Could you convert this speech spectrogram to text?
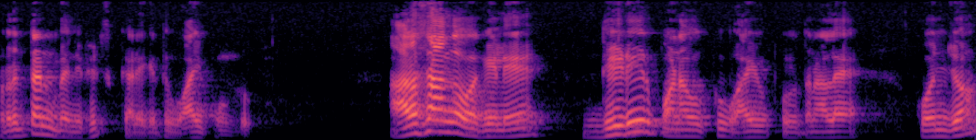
ரிட்டர்ன் பெனிஃபிட்ஸ் கிடைக்கிறதுக்கு வாய்ப்பு உண்டு. அரசாங்க வகையிலே திடீர் பணவுக்கு வாய்ப்பு கொடுத்தனால கொஞ்சம்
